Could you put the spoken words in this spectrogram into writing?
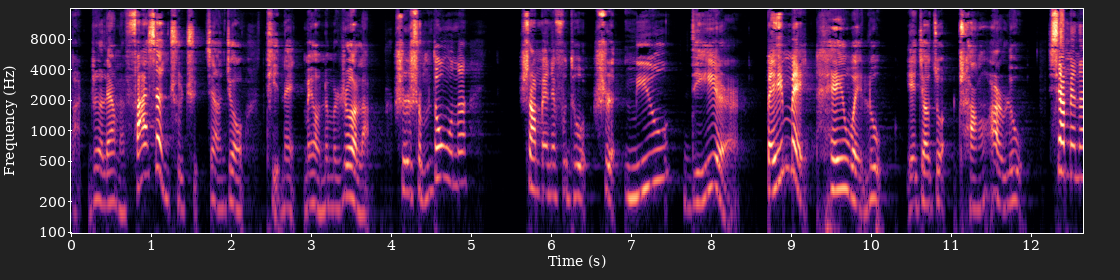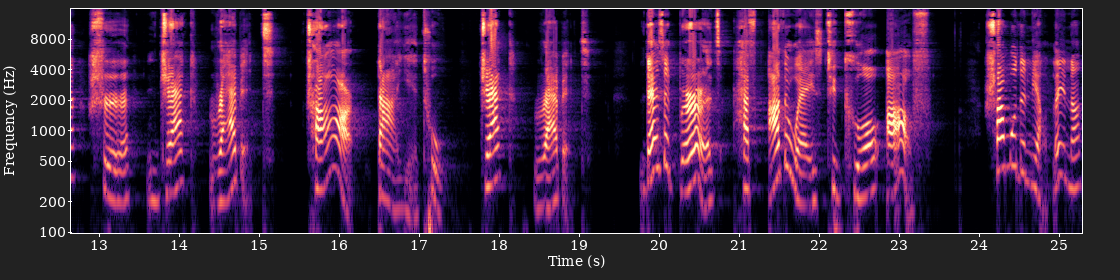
把热量呢发散出去，这样就体内没有那么热了。是什么动物呢？上面那幅图是 mule deer，北美黑尾鹿，也叫做长耳鹿。下面呢是 jack rabbit，长耳大野兔。Jack rabbit。Desert birds have other ways to cool off。沙漠的鸟类呢，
